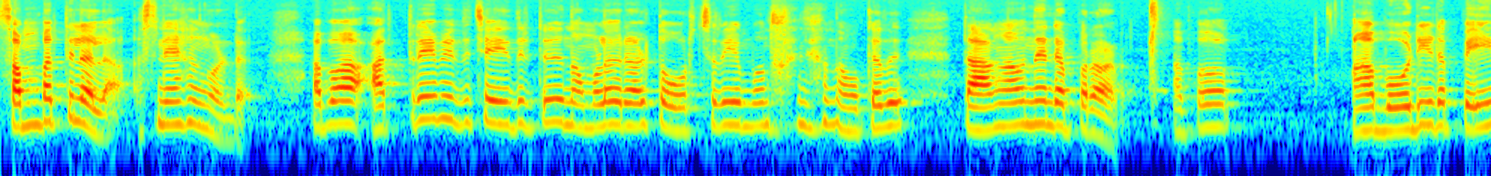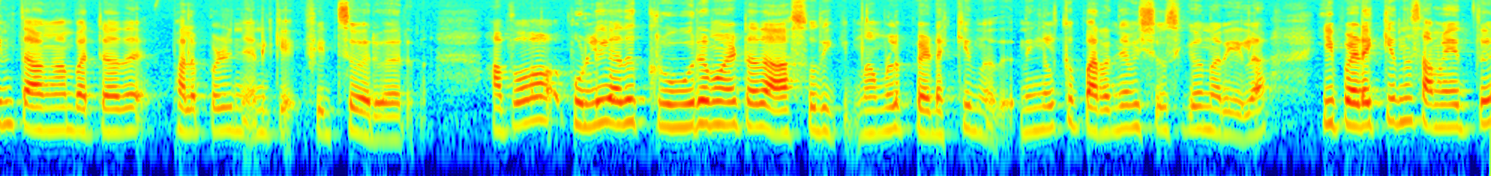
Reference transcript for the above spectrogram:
സമ്പത്തിലല്ല സ്നേഹം കൊണ്ട്. അപ്പോൾ അത്രയും ഇത് ചെയ്തിട്ട് നമ്മളെ ഒരാൾ ടോർച്ചർ ചെയ്യുമ്പോൾ എന്ന് പറഞ്ഞാൽ നമുക്കത് താങ്ങാവുന്നതിന്റെ അപ്പുറമാണ്. അപ്പോൾ ആ ബോഡിയുടെ പെയിൻ താങ്ങാൻ പറ്റാതെ പലപ്പോഴും എനിക്ക് ഫിറ്റ്സ് വരുമായിരുന്നു അപ്പോൾ പുള്ളി അത് ക്രൂരമായിട്ട് അത് ആസ്വദിക്കും. നമ്മൾ പിടയ്ക്കുന്നത്. നിങ്ങൾക്ക് പറഞ്ഞ വിശ്വസിക്കുമെന്നറിയില്ല ഈ പിടയ്ക്കുന്ന സമയത്ത്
